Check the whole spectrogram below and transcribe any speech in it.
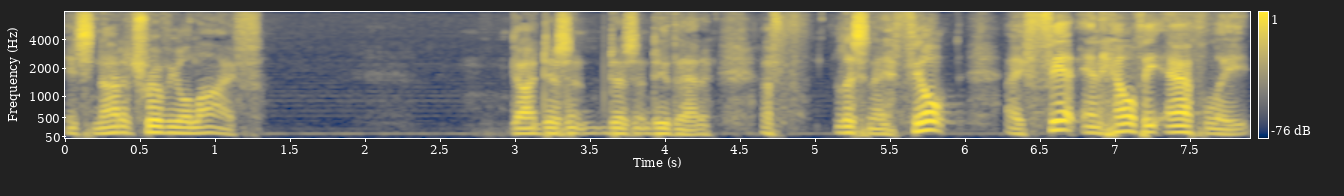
It's not a trivial life. God doesn't doesn't do that. A, listen, a fit, a fit and healthy athlete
